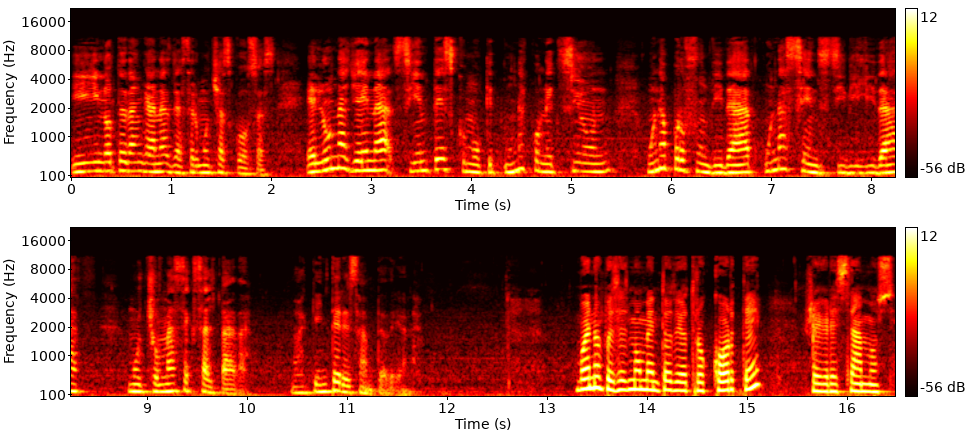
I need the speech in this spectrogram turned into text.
y no te dan ganas de hacer muchas cosas. En luna llena sientes como que una conexión, una profundidad, una sensibilidad mucho más exaltada. Ah, qué interesante, Adriana. Bueno, pues es momento de otro corte. Regresamos.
